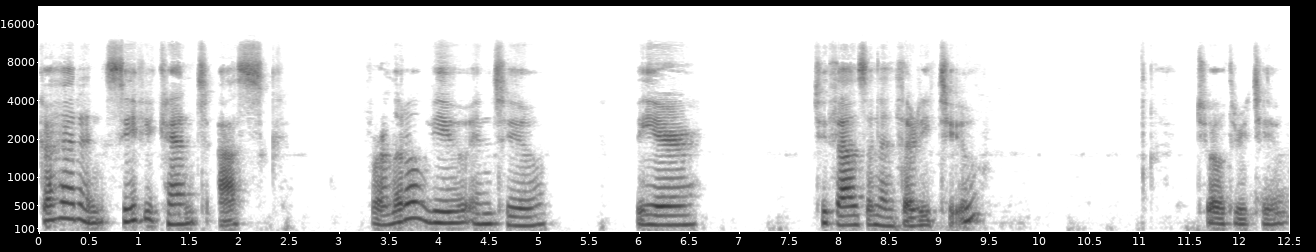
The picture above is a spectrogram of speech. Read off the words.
go ahead and see if you can't ask for a little view into the year 2032, 2032.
